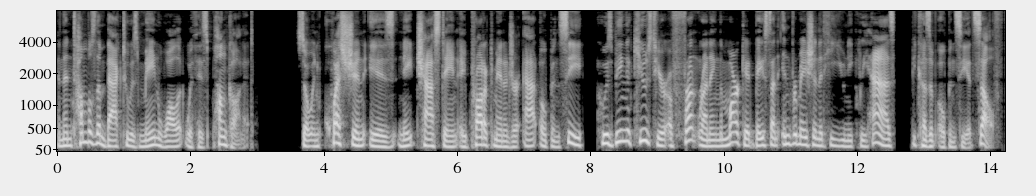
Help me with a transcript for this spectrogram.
and then tumbles them back to his main wallet with his punk on it? So, in question is Nate Chastain, a product manager at OpenSea, who is being accused here of front running the market based on information that he uniquely has because of OpenSea itself.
